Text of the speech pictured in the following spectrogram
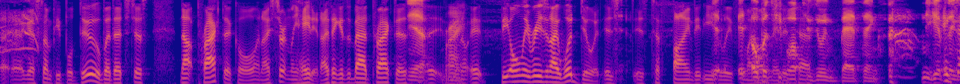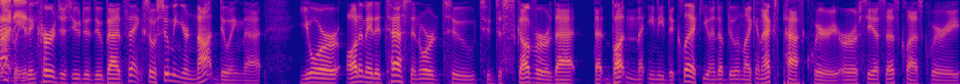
I I guess some people do, but that's just not practical. And I certainly hate it. I think it's a bad practice. Yeah. Uh, you Right. know, it, the only reason I would do it is is to find it easily it, for it opens people up to doing bad things. you give things Exactly. It encourages you to do bad things. So assuming you're not doing that, your automated test in order to to discover that that button that you need to click, you end up doing like an XPath query or a CSS class query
